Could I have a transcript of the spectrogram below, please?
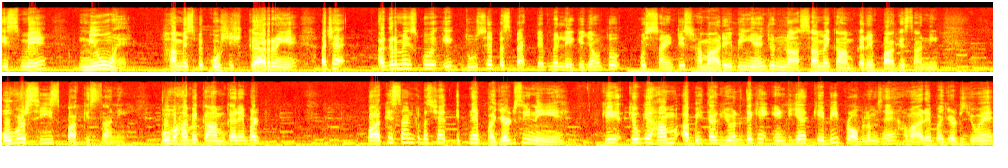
इसमें न्यू हैं। हम इस पर कोशिश कर रहे हैं। अच्छा अगर मैं इसको एक दूसरे पर्सपेक्टिव में लेके जाऊँ तो कुछ साइंटिस्ट हमारे भी हैं जो नासा में काम करें पाकिस्तानी ओवरसीज पाकिस्तानी। वो वहाँ पे काम करें बट पाकिस्तान के पास शायद इतने बजट्स ही नहीं है कि, क्योंकि हम अभी तक जो है ना देखें इंडिया के भी प्रॉब्लम्स हैं, हमारे बजट जो हैं,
